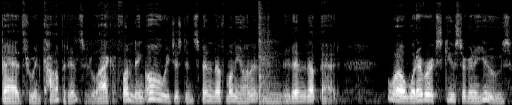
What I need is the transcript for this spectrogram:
bad through incompetence or lack of funding. Oh, we just didn't spend enough money on it and it ended up bad. Well, whatever excuse they're going to use,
